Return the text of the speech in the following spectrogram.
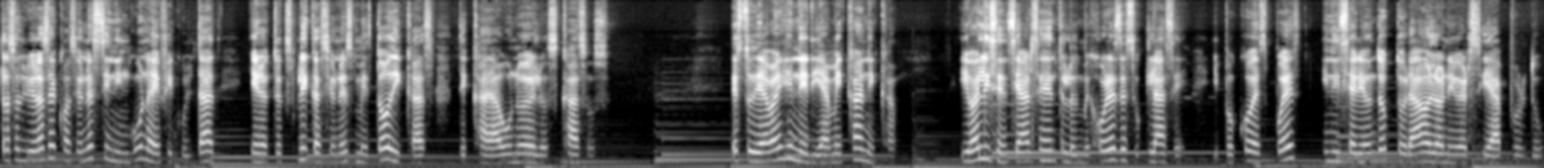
resolvió las ecuaciones sin ninguna dificultad anotó explicaciones metódicas de cada uno de los casos. Estudiaba ingeniería mecánica Iba a licenciarse entre los mejores de su clase y poco después iniciaría un doctorado en la Universidad Purdue.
